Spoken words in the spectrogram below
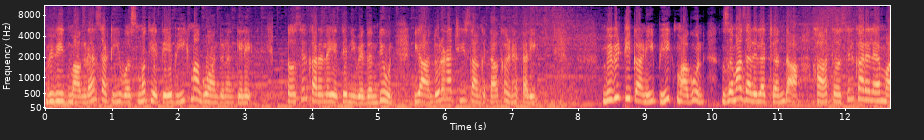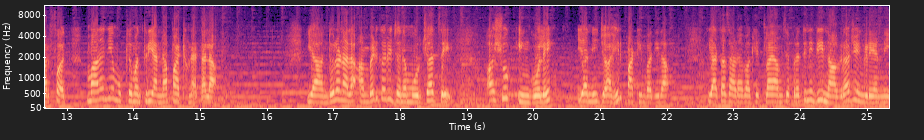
विविध मागण्यांसाठी वसमत येथे भीक मागो आंदोलन केले. तहसील कार्यालय येथे निवेदन देऊन या आंदोलनाची सांगता करण्यात आली. विविध ठिकाणी भीक मागून जमा झालेला चंदा हा तहसील कार्यालयामार्फत माननीय मुख्यमंत्री यांना पाठवण्यात आला. या आंदोलनाला आंबेडकरी जनमोर्चाचे अशोक इंगोले यांनी जाहीर पाठिंबा दिला. याचाच आढावा घेतलाय आमचे प्रतिनिधी नागराज इंगडे यांनी.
